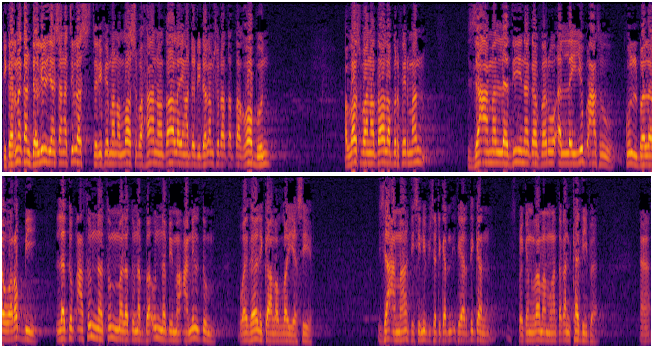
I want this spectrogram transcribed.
Dikarenakan dalil yang sangat jelas dari firman Allah Subhanahu wa taala yang ada di dalam surat At-Taghabun. Allah Subhanahu wa taala berfirman, "Za'amal ladzina kafaru an yub'atsu qul bala wa rabbi latub'atsunna thumma latunabba'unna bima 'amiltum wa dzalika 'ala Allah yasir. Za'ama di sini bisa diartikan sebagian ulama mengatakan kadziba. Ya,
